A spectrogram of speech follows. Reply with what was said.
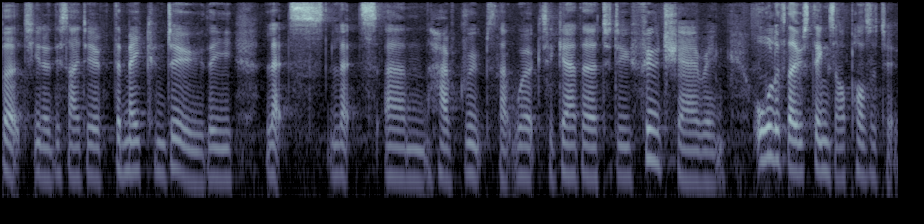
but you know this idea of the make and do the let's let's um, have groups that work together to do food sharing all of those things are positive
